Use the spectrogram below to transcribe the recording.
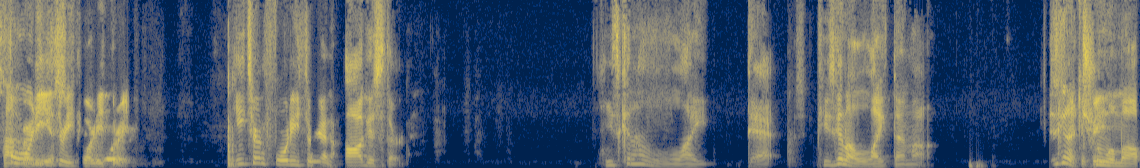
Tom Brady is 43. 43. He turned 43 on August 3rd. He's gonna light that. He's gonna light them up. He's gonna chew be. them up,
